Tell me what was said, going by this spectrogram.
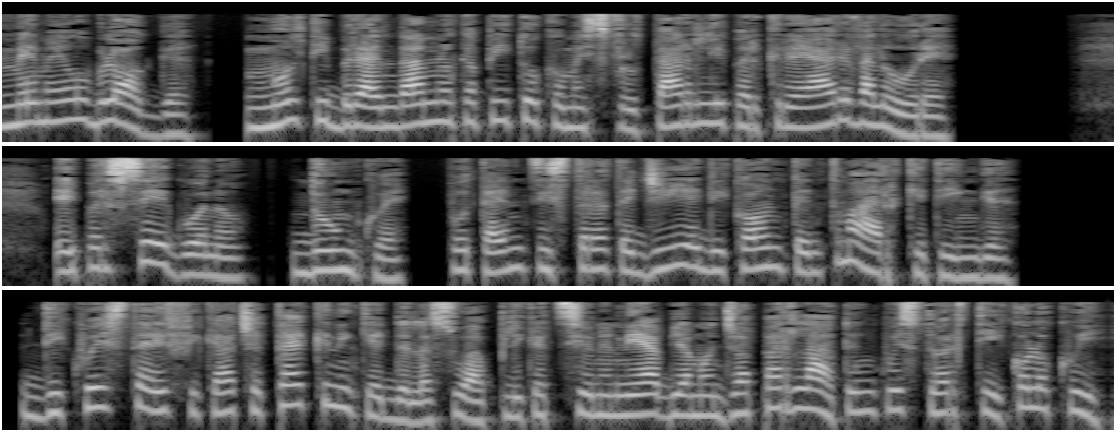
meme o blog, molti brand hanno capito come sfruttarli per creare valore. E perseguono, dunque, potenti strategie di content marketing. Di queste efficace tecniche e della sua applicazione ne abbiamo già parlato in questo articolo qui.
